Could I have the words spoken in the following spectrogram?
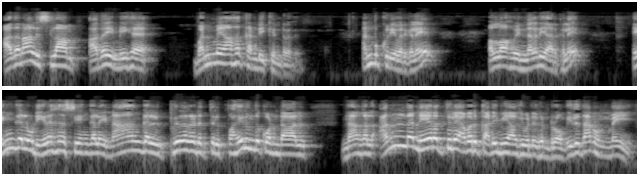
அதனால் இஸ்லாம் அதை மிக வன்மையாக கண்டிக்கின்றது. அன்புக்குரியவர்களே அல்லாஹுவின் நல்லடியார்களே எங்களுடைய இரகசியங்களை நாங்கள் பிறரிடத்தில் பகிர்ந்து கொண்டால் நாங்கள் அந்த நேரத்திலே அவருக்கு அடிமையாகி விடுகின்றோம். இதுதான் உண்மை.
